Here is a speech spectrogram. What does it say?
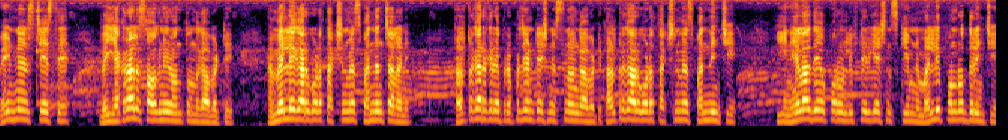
మెయింటెనెన్స్ చేస్తే వెయ్యి ఎకరాలు సాగునీరు అందుతుంది కాబట్టి ఎమ్మెల్యే గారు కూడా తక్షణమే స్పందించాలని కలెక్టర్ గారికి రేపు రిప్రజెంటేషన్ ఇస్తున్నాం కాబట్టి కలెక్టర్ గారు కూడా తక్షణమే స్పందించి ఈ నీలాదేవపురం లిఫ్ట్ ఇరిగేషన్ స్కీమ్ని మళ్ళీ పునరుద్ధరించి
